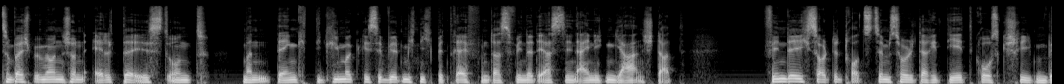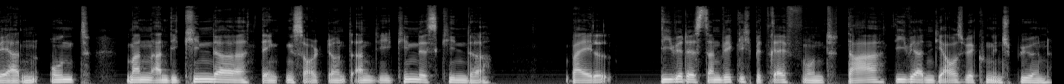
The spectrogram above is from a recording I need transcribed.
zum Beispiel, wenn man schon älter ist und man denkt, die Klimakrise wird mich nicht betreffen, das findet erst in einigen Jahren statt. Finde ich, sollte trotzdem Solidarität großgeschrieben werden und man an die Kinder denken sollte und an die Kindeskinder, weil die wird es dann wirklich betreffen und da, die werden die Auswirkungen spüren.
